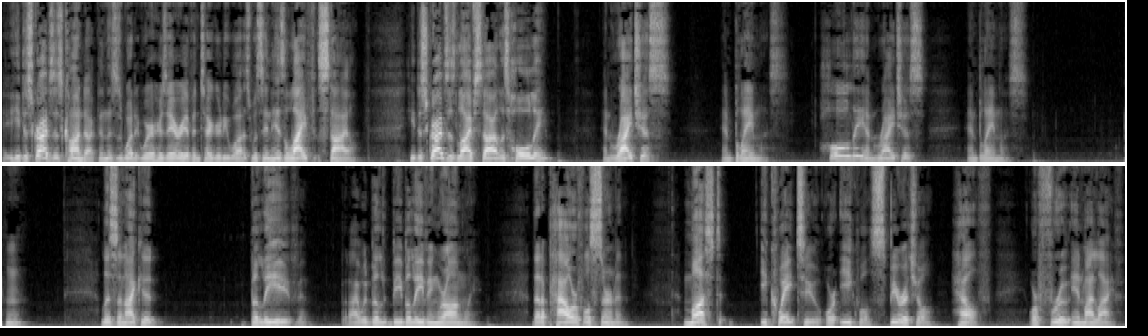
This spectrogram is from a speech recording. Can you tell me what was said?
He describes his conduct, and this is what where his area of integrity was, was in his lifestyle. He describes his lifestyle as holy and righteous and blameless. Holy and righteous and blameless. Hmm. Listen, I could believe but I would be believing wrongly, that a powerful sermon must equate to or equal spiritual health or fruit in my life.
